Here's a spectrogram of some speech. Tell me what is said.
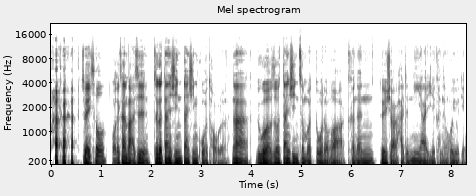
没错，我的看法是，这个担心担心过头了。那如果说担心这么多的话，可能对小孩的溺爱也可能会有点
